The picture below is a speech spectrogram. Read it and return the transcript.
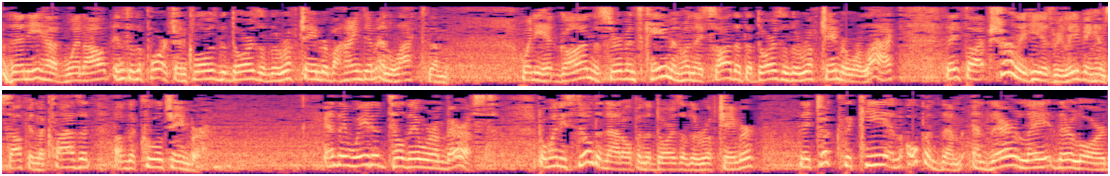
Then Ehud went out into the porch and closed the doors of the roof chamber behind him and locked them. When he had gone, the servants came, and when they saw that the doors of the roof chamber were locked, they thought, Surely he is relieving himself in the closet of the cool chamber. And they waited till they were embarrassed. But when he still did not open the doors of the roof chamber, they took the key and opened them, and there lay their Lord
